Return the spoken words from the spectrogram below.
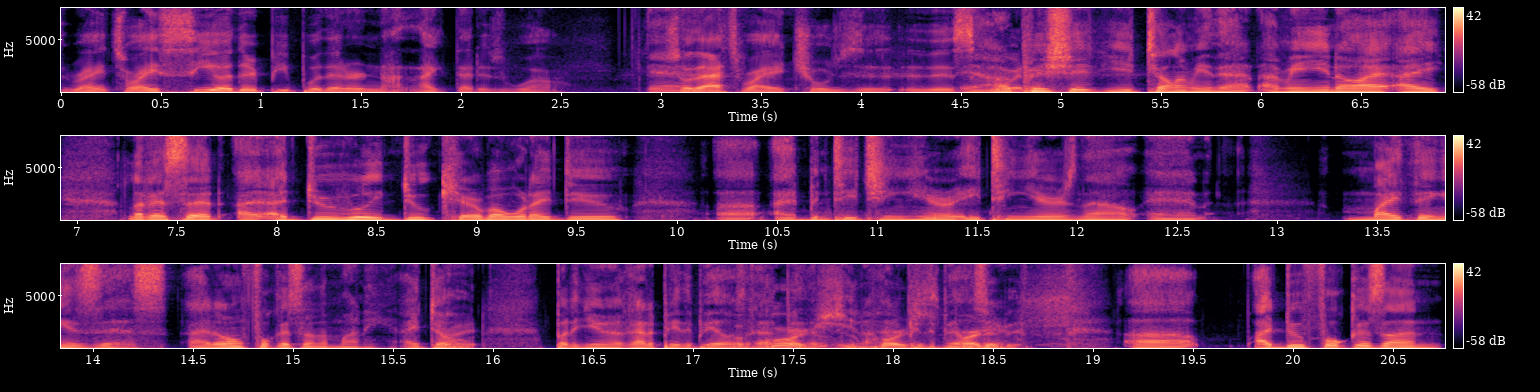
right so i see other people that are not like that as well Yeah. so that's why i chose this, this Yeah. I appreciate you telling me that. I mean, you know, I, I like I said, I, I do really do care about what I do. Uh, I've been teaching here 18 years now, and my thing is this: I don't focus on the money. I don't. Right. But you know, I got to pay the bills. of I gotta pay course the, you know, of course pay the bills part here. of it Uh, I do focus on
